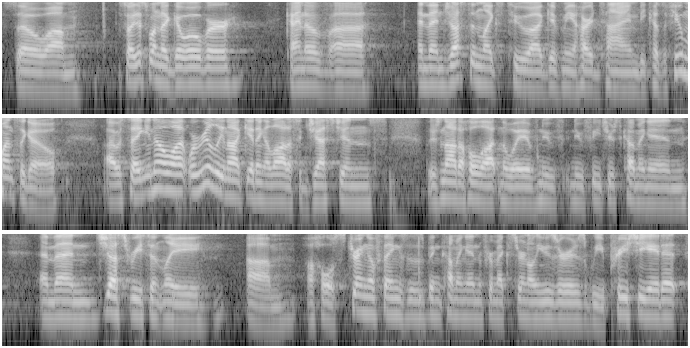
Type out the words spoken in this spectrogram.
So, um, so I just wanted to go over kind of, uh, and then Justin likes to uh, give me a hard time because a few months ago, I was saying, you know what, we're really not getting a lot of suggestions. There's not a whole lot in the way of new, new features coming in. And then just recently, um, a whole string of things has been coming in from external users. We appreciate it.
